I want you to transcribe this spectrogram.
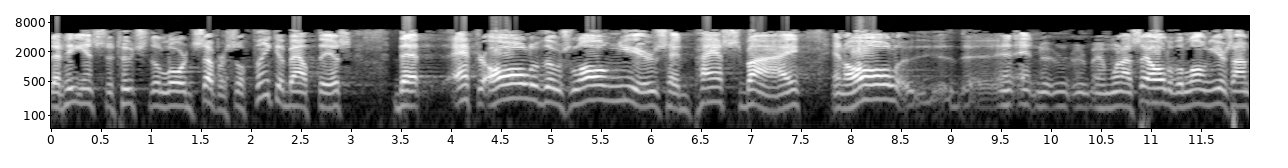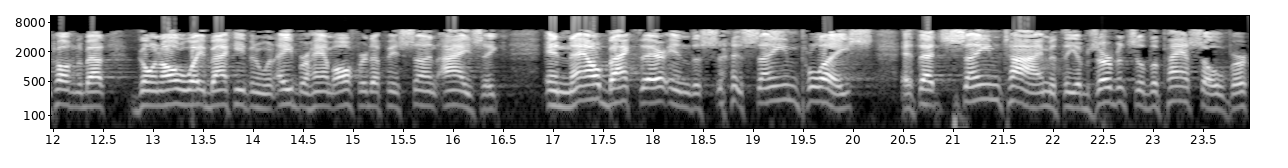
that He institutes the Lord's Supper. So think about this, that after all of those long years had passed by, and all, and, and, and, when I say all of the long years, I'm talking about going all the way back even when Abraham offered up his son Isaac, and now back there in the same place, at that same time, at the observance of the Passover,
